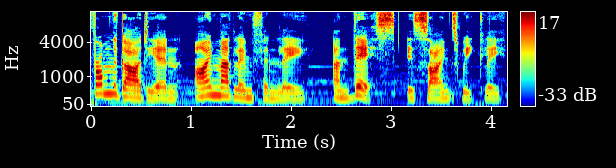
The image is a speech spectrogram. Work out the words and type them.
From The Guardian, I'm Madeleine Finlay, and this is Science Weekly.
